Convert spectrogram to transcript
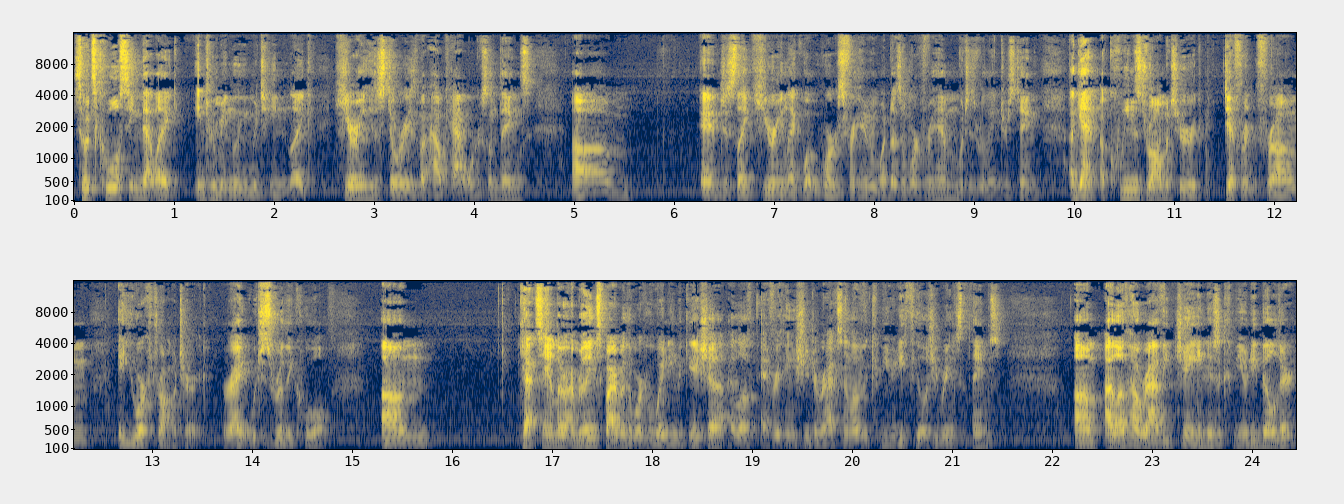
So it's cool seeing that, like, intermingling between, like, hearing his stories about how Kat works on things, um, and just, like, hearing, like, what works for him and what doesn't work for him, which is really interesting. Again, a Queen's dramaturg different from a York dramaturg, right? Which is really cool. Um, Kat Sandler, I'm really inspired by the work of Weyni Mengesha. I love everything she directs, and I love the community feel she brings to things. Um, I love how Ravi Jain is a community builder,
